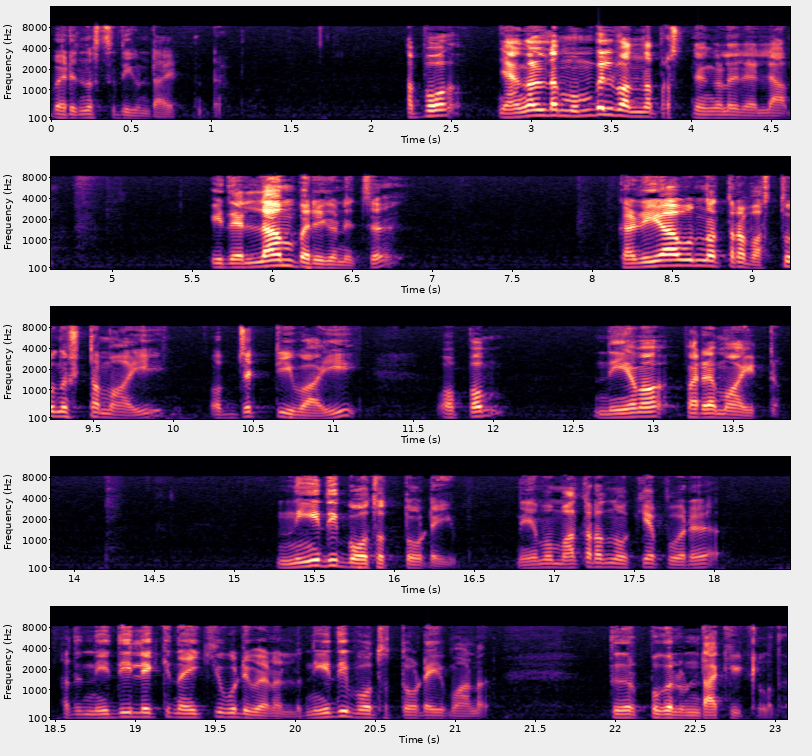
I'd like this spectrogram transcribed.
വരുന്ന സ്ഥിതി ഉണ്ടായിട്ടുണ്ട്. അപ്പോൾ ഞങ്ങളുടെ മുമ്പിൽ വന്ന പ്രശ്നങ്ങളിലെല്ലാം ഇതെല്ലാം പരിഗണിച്ച് കഴിയാവുന്നത്ര വസ്തുനിഷ്ഠമായി ഒബ്ജക്റ്റീവായി ഒപ്പം നിയമപരമായിട്ട് നീതിബോധത്തോടെയും നിയമം മാത്രം നോക്കിയാൽ പോരെ അത് നീതിയിലേക്ക് നയിക്കുകൂടി വേണമല്ലോ. നീതിബോധത്തോടെയുമാണ് തീർപ്പുകൾ ഉണ്ടാക്കിയിട്ടുള്ളത്.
